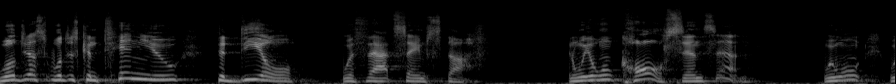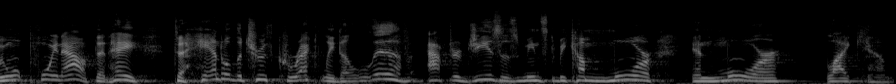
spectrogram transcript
We'll just, we'll just continue to deal with that same stuff. And we won't call sin sin. We won't, we won't point out that, hey, to handle the truth correctly, to live after Jesus means to become more and more like him.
